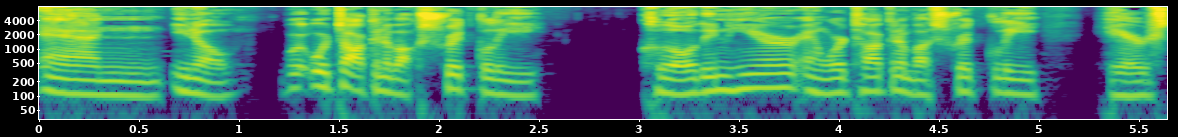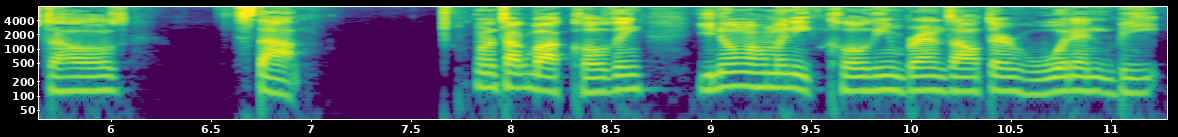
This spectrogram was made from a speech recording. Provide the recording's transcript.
and you know, we're, we're talking about strictly clothing here, and we're talking about strictly hairstyles. Stop. I want to talk about clothing. You know how many clothing brands out there wouldn't be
